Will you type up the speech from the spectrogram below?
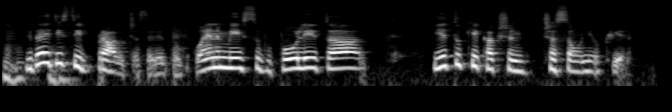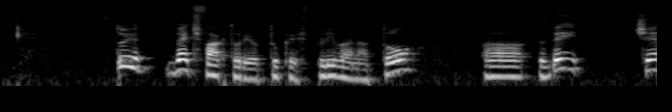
Mhm. Kdaj je tisti pravi čas, da je to po enem mesecu, po pol leta, je tukaj kakšen časovni okvir? To je več faktorjev tukaj vpliva na to. Uh, zdaj, če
